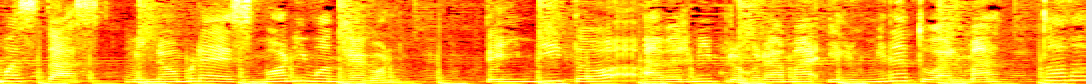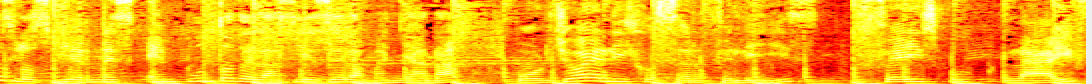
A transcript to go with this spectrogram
¿Cómo estás? Mi nombre es Moni Mondragón. Te invito a ver mi programa Ilumina tu alma todos los viernes en punto de las 10 de la mañana por Yo elijo ser feliz, Facebook Live.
